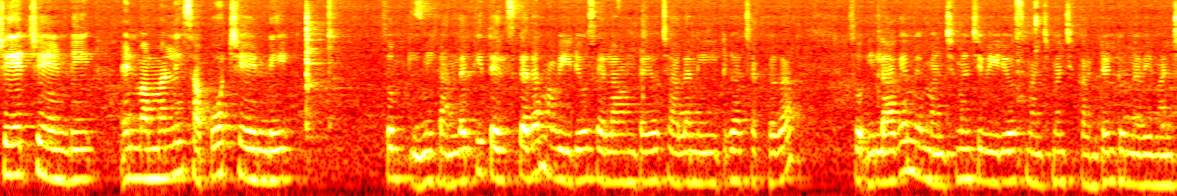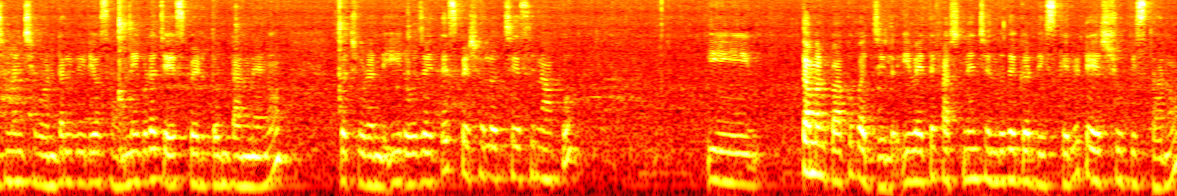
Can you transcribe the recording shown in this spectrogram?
షేర్ చేయండి అండ్ మమ్మల్ని సపోర్ట్ చేయండి. సో మీకు అందరికీ తెలుసు కదా మా వీడియోస్ ఎలా ఉంటాయో చాలా నీట్గా చక్కగా. సో ఇలాగే మేము మంచి మంచి వీడియోస్ మంచి మంచి కంటెంట్ ఉన్నవి మంచి మంచి వంటల వీడియోస్ అన్నీ కూడా చేసి పెడుతుంటాను నేను. సో చూడండి ఈ రోజైతే స్పెషల్ వచ్చేసి నాకు ఈ తమలపాకు బజ్జీలు. ఇవైతే ఫస్ట్ నేను చందు దగ్గర తీసుకెళ్ళి టేస్ట్ చూపిస్తాను.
